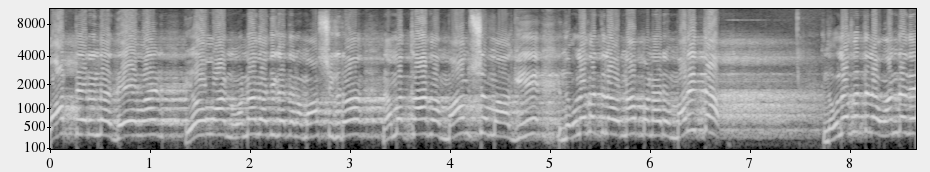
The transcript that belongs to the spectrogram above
வார்த்தை இருந்த தேவன் யோவான் ஒன்னாவது அதிகாரத்தில் வாசிக்கிறோம். நமக்காக மாம்சமாகி இந்த உலகத்தில் அவர் என்ன பண்ணாரு? மறைத்தார் இந்த உலகத்துல வந்தது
